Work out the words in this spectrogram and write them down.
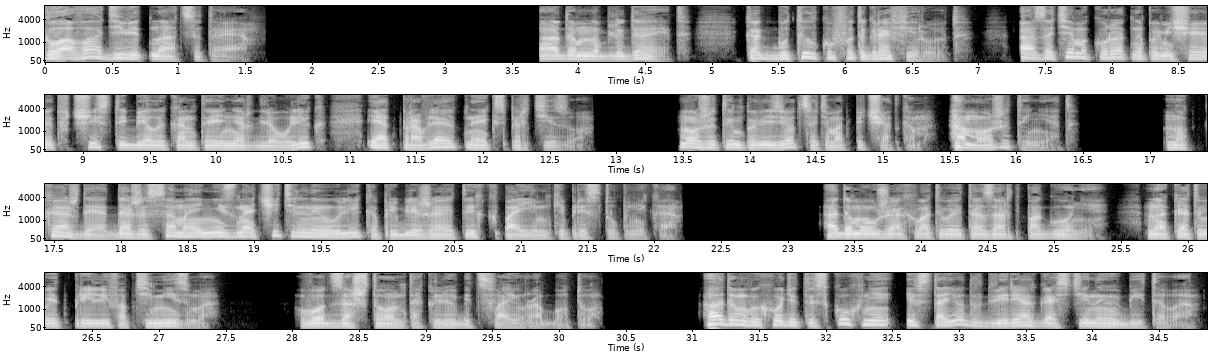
Глава 19 Адам наблюдает, как бутылку фотографируют, а затем аккуратно помещают в чистый белый контейнер для улик и отправляют на экспертизу. Может, им повезет с этим отпечатком, а может и нет. Но каждая, даже самая незначительная улика приближает их к поимке преступника. Адама уже охватывает азарт погони, накатывает прилив оптимизма. Вот за что он так любит свою работу. Адам выходит из кухни и встает в дверях гостиной убитого.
